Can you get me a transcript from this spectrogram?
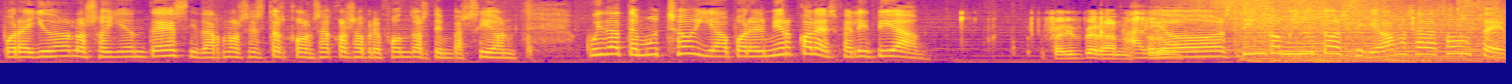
por ayudar a los oyentes y darnos estos consejos sobre fondos de inversión. Cuídate mucho y ya por el miércoles. Feliz día. Feliz verano. Adiós. Cinco minutos y llegamos a las once.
